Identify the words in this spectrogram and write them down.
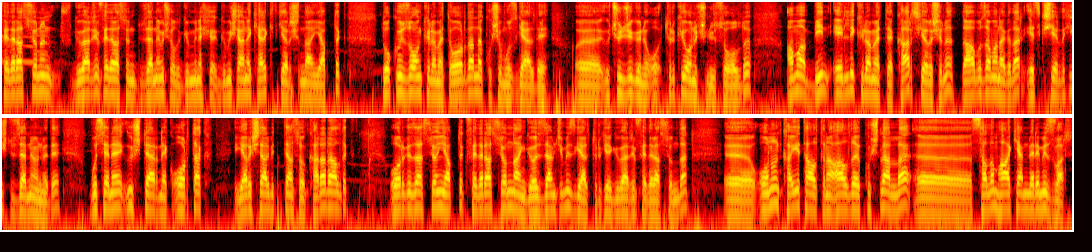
Federasyon'un Güvercin Federasyonu düzenlemiş olduğu Gümüşhane, Gümüşhane Kelkit yarışından yaptık. 910 kilometre oradan da kuşumuz geldi. E, üçüncü günü o, Türkiye 13.sü oldu. Ama 1050 kilometre Kars yarışını daha bu zamana kadar Eskişehir'de hiç düzenlenmedi. Bu sene 3 dernek ortak yarışlar bittikten sonra karar aldık. Organizasyon yaptık. Federasyondan gözlemcimiz geldi Türkiye Güvercin Federasyonu'ndan. Ee, onun kayıt altına aldığı kuşlarla e, salım hakemlerimiz var.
